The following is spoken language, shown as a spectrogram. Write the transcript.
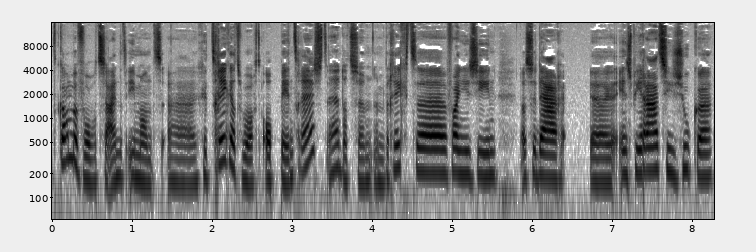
Het kan bijvoorbeeld zijn dat iemand uh, getriggerd wordt op Pinterest. Hè, dat ze een bericht uh, van je zien. Dat ze daar uh, inspiratie zoeken.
